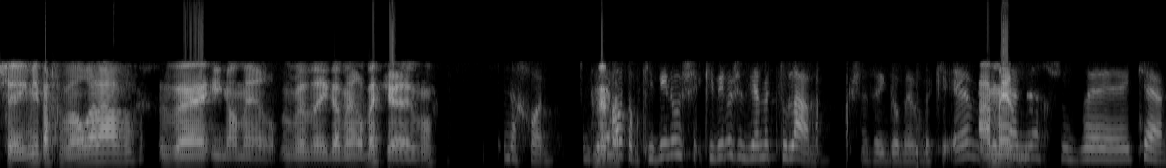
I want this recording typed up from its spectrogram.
שאם היא תחזור אליו, זה ייגמר, וזה ייגמר בכאב. נכון. ומה- ועוד פעם, קיווינו, שזה יהיה מצולם, כשזה ייגמר בכאב. אמן. יש להניח שזה, כן,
